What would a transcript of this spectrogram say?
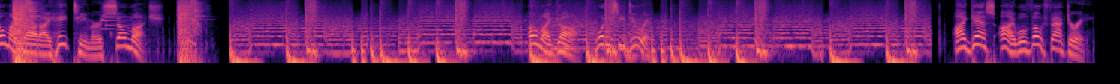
Oh my god, I hate teamers so much. Oh my god, what is he doing? I guess I will vote factory.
